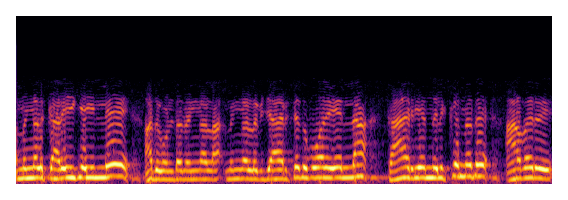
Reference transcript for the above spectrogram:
നിങ്ങൾക്ക് അറിയുകയില്ലേ? അതുകൊണ്ട് നിങ്ങൾ നിങ്ങൾ വിചാരിച്ചതുപോലെയല്ല കാര്യം നിൽക്കുന്നത്. അവർ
